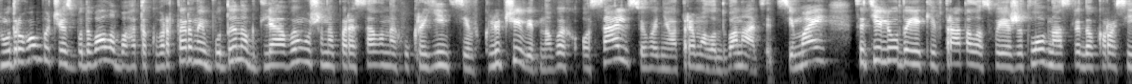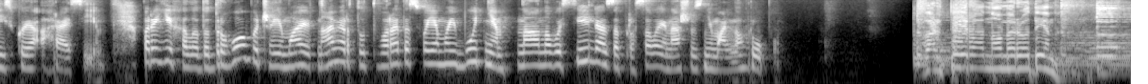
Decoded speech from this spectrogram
У Дрогобичі збудували багатоквартирний будинок для вимушено переселених українців. Ключі від нових осель сьогодні отримало 12 сімей. Це ті люди, які втратили своє житло внаслідок російської агресії. Переїхали до Дрогобича і мають намір тут творити своє майбутнє. На новосілля запросили і нашу знімальну групу. Квартира номер один. –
